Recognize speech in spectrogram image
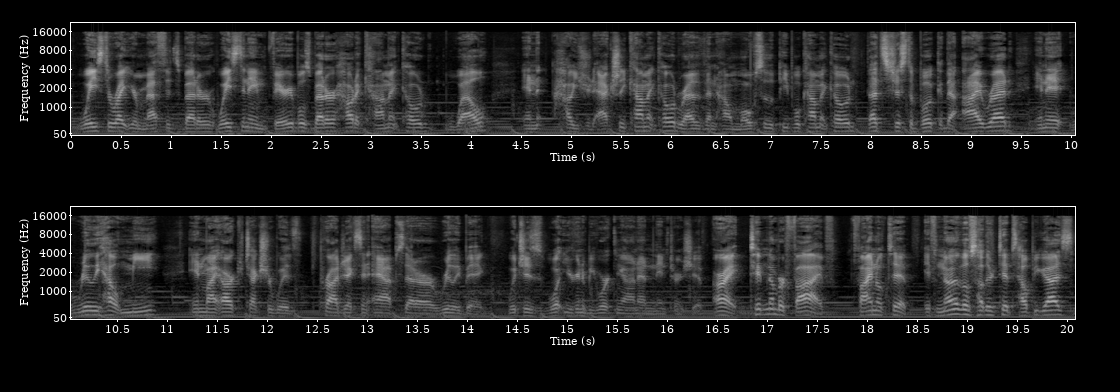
ways to write your methods better, ways to name variables better, how to comment code well, and how you should actually comment code rather than how most of the people comment code. That's just a book that I read and it really helped me in my architecture with projects and apps that are really big, which is what you're gonna be working on at an internship. All right, tip number five, final tip. If none of those other tips help you guys,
